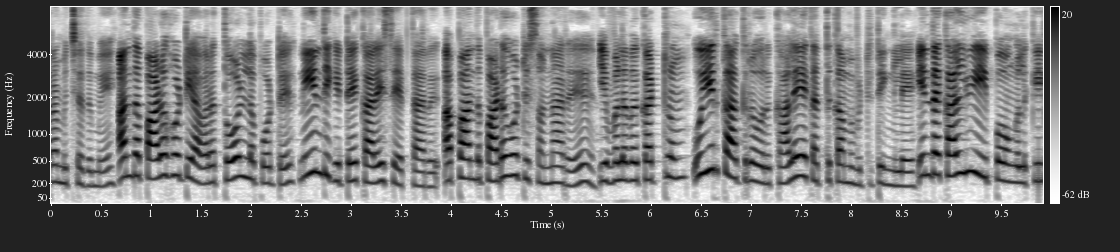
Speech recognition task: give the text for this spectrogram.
ஆரம்பிச்சதுமே அந்த படகோட்டி அவரை தோல்ல போட்டு நீந்திக்கிட்டே கரை சேர்த்தாரு. அப்ப அந்த படகோட்டி சொன்னாரு இவ்வளவு கற்றும் உயிர் காக்குற ஒரு கலையை கத்துக்காம விட்டுட்டீங்களே. இந்த கல்வி இப்போ உங்களுக்கு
